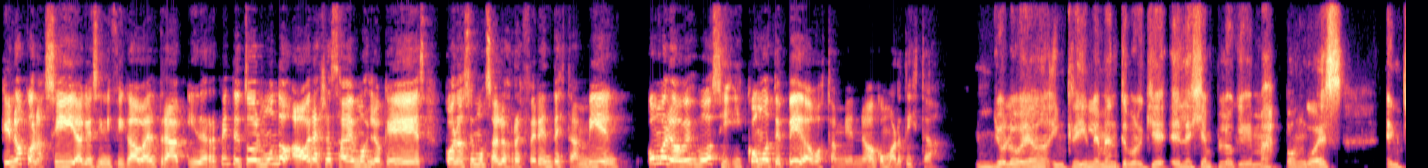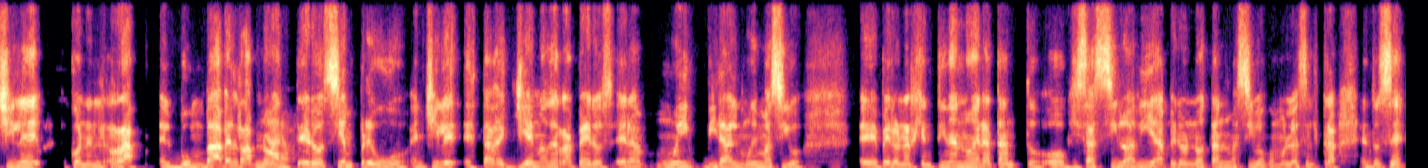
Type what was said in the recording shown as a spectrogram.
que no conocía qué significaba el trap y de repente todo el mundo, ahora ya sabemos lo que es, conocemos a los referentes también. ¿Cómo lo ves vos y, y cómo te pega vos también, ¿no? Como artista. Yo lo veo increíblemente porque el ejemplo que más pongo es en Chile con el rap, el boom bap, el rap noventero, siempre hubo. En Chile estaba lleno de raperos, era muy viral, muy masivo. Eh, pero en Argentina no era tanto, o quizás sí lo había, pero no tan masivo como lo es el trap. Entonces,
